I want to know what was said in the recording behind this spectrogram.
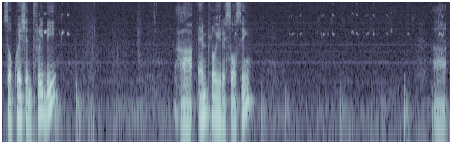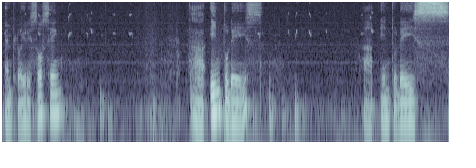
So question 3B, uh, employee resourcing, uh, employee resourcing. Uh, in today's uh, in today's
